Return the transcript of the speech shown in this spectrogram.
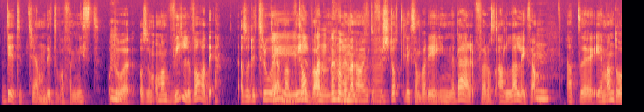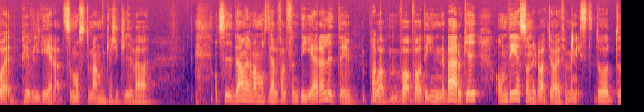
det är typ trendigt att vara feminist. Och, då, och så, om man vill vara det, alltså det tror Det jag man vill toppen. vara. Men man har inte förstått liksom vad det innebär för oss alla liksom. Att eh, är man då privilegierad så måste man kanske kliva åt sidan eller man måste i alla fall fundera lite på vad, vad det innebär. Okej, om det är så nu då att jag är feminist, då, då,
